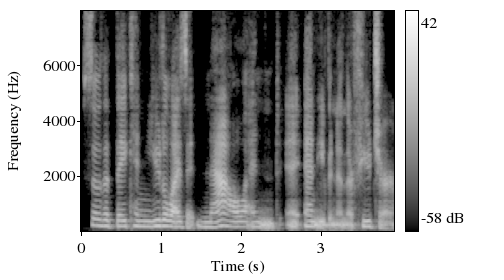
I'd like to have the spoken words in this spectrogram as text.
so that they can utilize it now and and even in their future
